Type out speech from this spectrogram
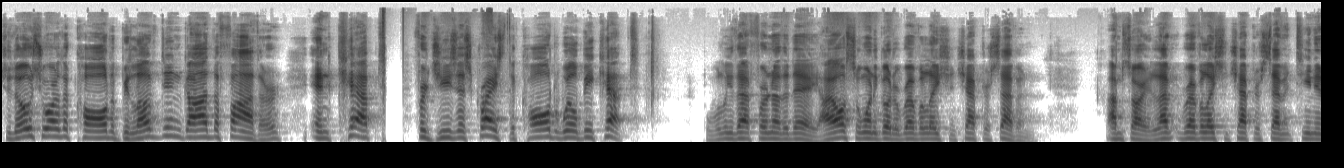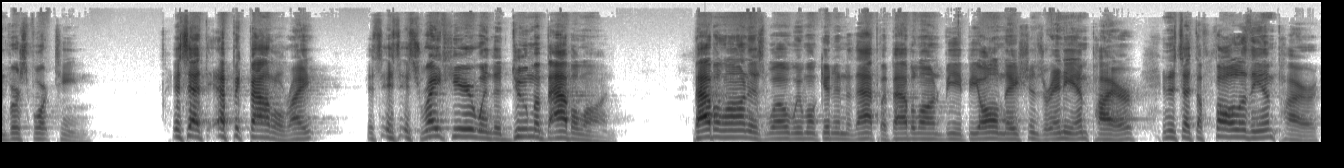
to those who are the called, beloved in God the Father, and kept for Jesus Christ. The called will be kept. But we'll leave that for another day. I also want to go to Revelation chapter 7. I'm sorry, Revelation chapter 17 and verse 14. It's that epic battle, right? It's, it's, it's right here when the doom of Babylon. Babylon is, well, we won't get into that, but Babylon be, be all nations or any empire. And it's at the fall of the empire.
